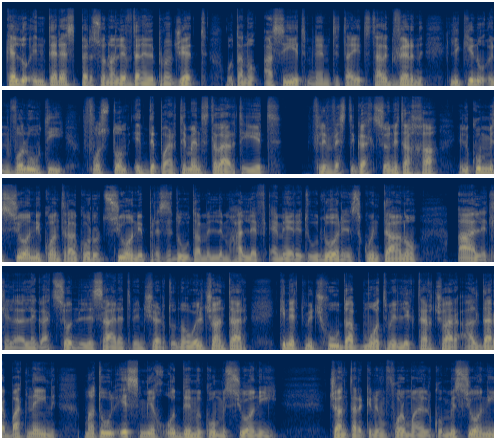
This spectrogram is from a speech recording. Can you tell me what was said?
kellu interess personali f'dan il-proġett u ta' nuqqasijiet minn entitajiet tal-Gvern li kienu involuti fosthom id-Dipartiment tal-Artijiet. Fl-investigazzjoni tagħha, il-Kummissjoni kontra l-Korruzzjoni ppreseduta mill-Imħallef Emeritu Lawrence Quintano qalet li l-allegazzjoni li saret minn ċertu Noel Ciantar kienet miċħuda b'mod mill-iktar ċar għal darba tnejn matul is-smigħ quddiem il-Kummissjoni. Ciantar kien informa lill-Kummissjoni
